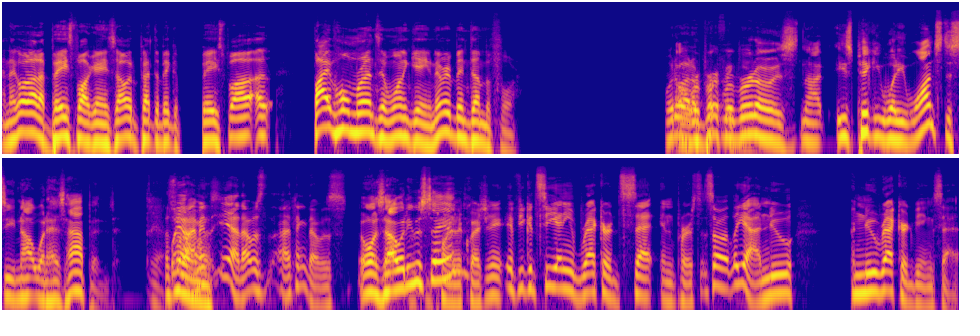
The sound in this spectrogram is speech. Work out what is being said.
And I go a lot of baseball games, so I would bet the big baseball. Uh, five home runs in one game. Never been done before. What Oh, about a Robert- perfect Roberto is not. He's picking what he wants to see, not what has happened. That's Well, yeah, I I mean, yeah, that was. I think that was. Oh, is that what he was the point of saying? the question. If you could see any record set in person, so yeah, a new, a new record being set.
